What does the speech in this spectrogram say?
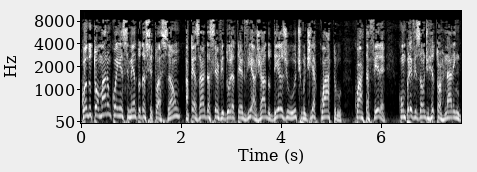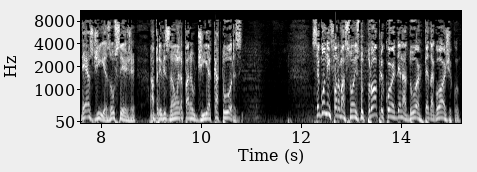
quando tomaram conhecimento da situação, apesar da servidora ter viajado desde o último dia 4, quarta-feira, com previsão de retornar em 10 dias, ou seja, a previsão era para o dia 14. Segundo informações do próprio coordenador pedagógico,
